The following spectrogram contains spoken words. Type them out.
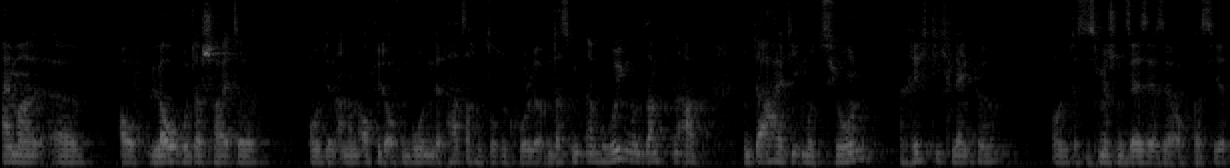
einmal äh, auf Low runterschalte und den anderen auch wieder auf den Boden der Tatsachen zurückhole. Und das mit einer ruhigen und sanften Art. Und da halt die Emotionen richtig lenke. Und das ist mir schon sehr, sehr, sehr oft passiert.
